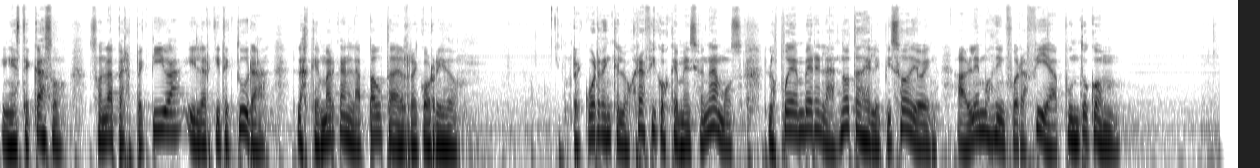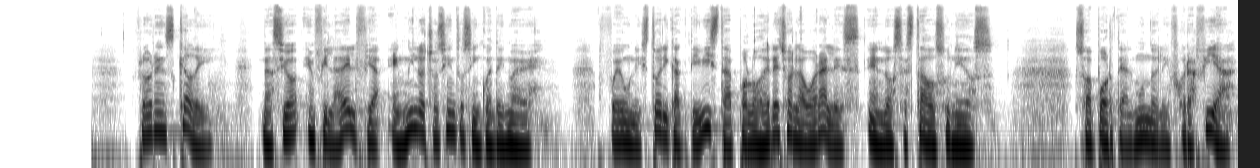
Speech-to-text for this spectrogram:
En este caso, son la perspectiva y la arquitectura las que marcan la pauta del recorrido. Recuerden que los gráficos que mencionamos los pueden ver en las notas del episodio en hablemosdeinfografía.com. Florence Kelly nació en Filadelfia en 1859. Fue una histórica activista por los derechos laborales en los Estados Unidos. Su aporte al mundo de la infografía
